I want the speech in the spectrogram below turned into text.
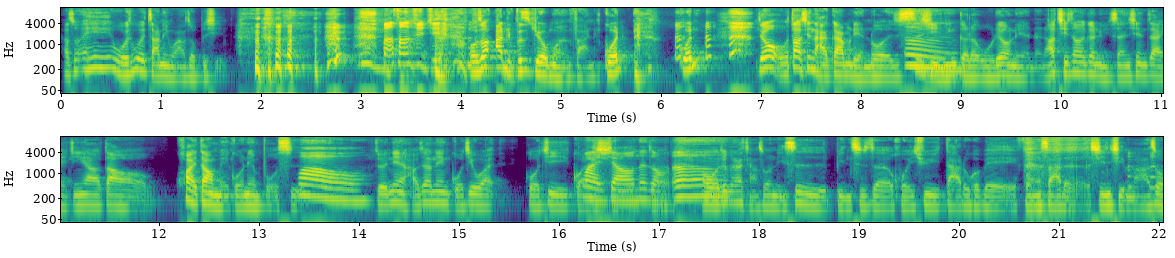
他说，哎，我会找你玩，说不行。马上拒绝。我说啊，你不是觉得我们很烦？滚滚！结果我到现在还跟他们联络，事情已经隔了五六年了。然后其中一个女生现在已经要到快到美国念博士，哇哦，就念好像念国际外。国际关系、外交那种，嗯，我就跟他讲说，你是秉持着回去大陆会被封杀的心情吗？他说，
